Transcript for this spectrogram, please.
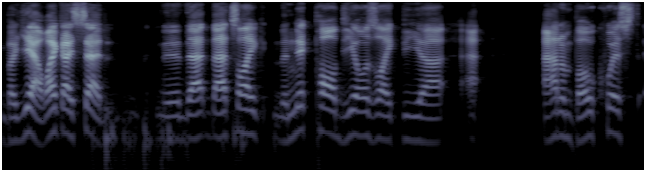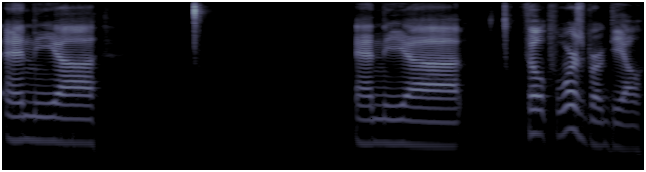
but yeah, like I said, that that's like the Nick Paul deal is like the uh, Adam Boqvist and the uh, and the uh, Filip Forsberg deal.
